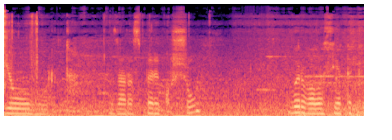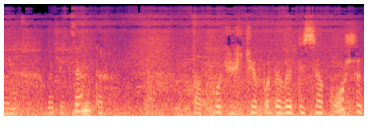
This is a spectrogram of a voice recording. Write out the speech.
йогурт. Зараз перекушу. Вирвалась я таки в епіцентр. Так, хочу ще подивитися кошик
